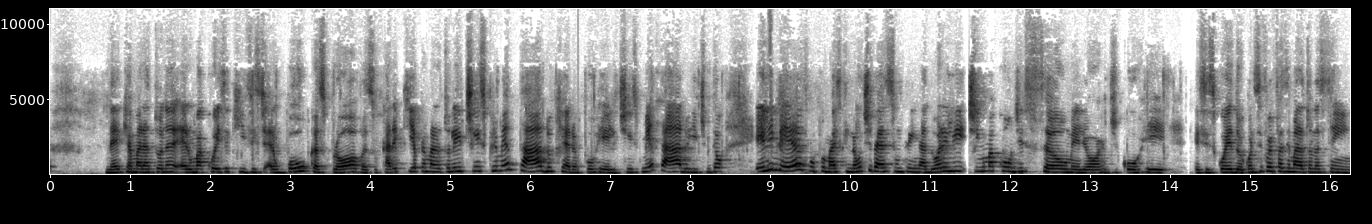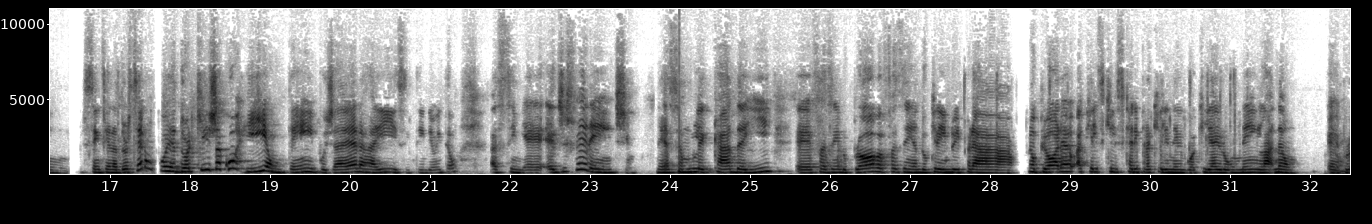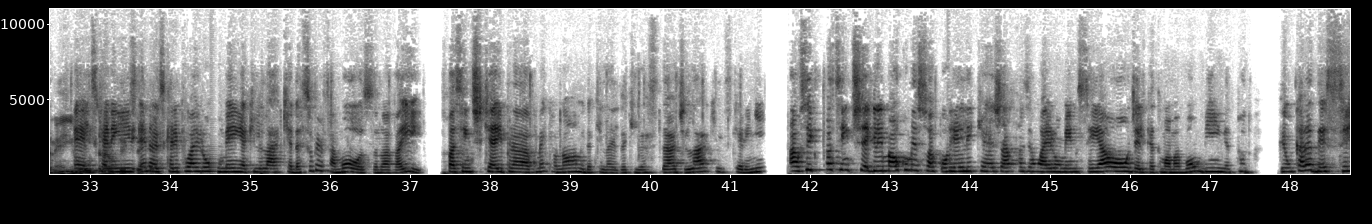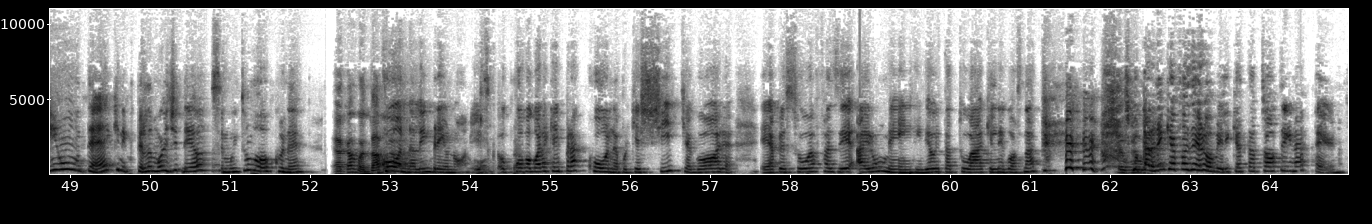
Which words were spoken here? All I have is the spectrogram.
né? Que a maratona era uma coisa que existia, eram poucas provas. O cara que ia para maratona, ele tinha experimentado o que era correr, ele tinha experimentado o ritmo. Então, ele mesmo, por mais que não tivesse um treinador, ele tinha uma condição melhor de correr esses corredores. Quando você foi fazer maratona sem, sem treinador, você era um corredor que já corria um tempo, já era raiz, entendeu? Então, assim, é, é diferente né, essa molecada aí é, fazendo prova, fazendo, querendo ir para. Não, pior é aqueles que eles querem ir para aquele negócio, aquele Iron Man lá. Não. É, pro, é eles querem ir. É, não, eles querem ir pro Iron Man, aquele lá que é super famoso no Havaí. O paciente quer ir para. Como é que é o nome daquela, daquela cidade lá que eles querem ir? Ah, eu sei que o paciente chega, ele mal começou a correr, ele quer já fazer um Iron Man não sei aonde, ele quer tomar uma bombinha, tudo. Porque um cara desse sem um técnico, pelo amor de Deus, é muito louco, né? É aquela coisa, dá pra- Kona, lembrei o nome. O tá. povo agora quer ir pra Kona, porque chique agora é a pessoa fazer Iron Man, entendeu? E tatuar aquele negócio na perna. eu Acho que o vou- cara nem quer fazer Iron Man, ele quer tatuar o trem na perna.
